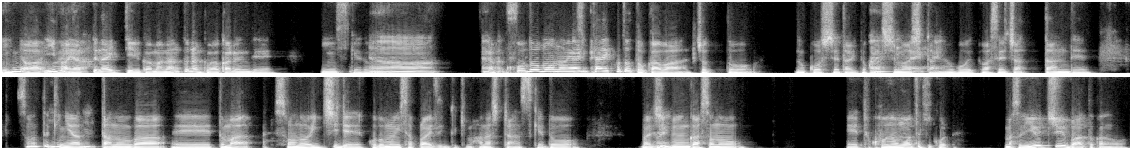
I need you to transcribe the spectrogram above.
今は、今やってないっていうか、まあなんとなくわかるんでいいんですけど、ああ。なるほど子供のやりたいこととかはちょっと残してたりとかしましたね。は覚え、忘れちゃったんで。その時にあったのが、えっ、と、まあ、その1で子供にサプライズの時も話したんですけど、まあ自分がその、えっ、と、子供の時、こまあその YouTuber とかの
